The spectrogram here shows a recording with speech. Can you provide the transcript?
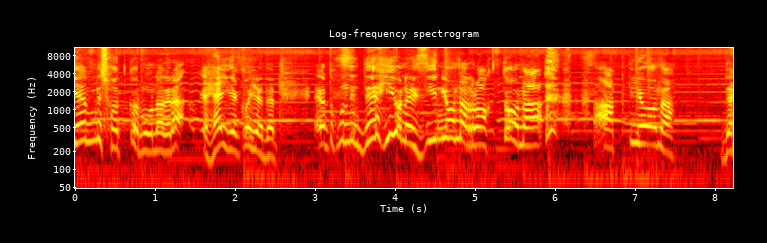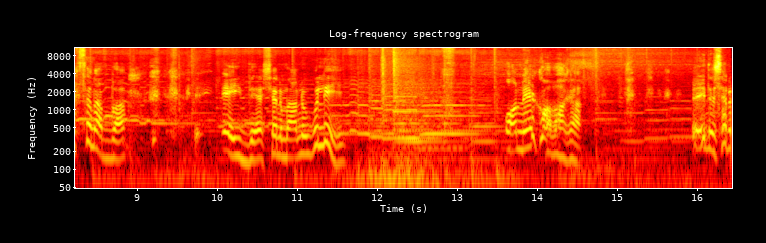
কেমনি শোধ করব ওনাদের? হ্যাঁ ইয়ে কইয়া দেন। এটা তো কোনদিন দেখিও নাই জিনিও না রক্ত না আত্মীয় না। দেখছেন আব্বা, এই দেশের মানুষগুলি অনেক অভাগা। এই দেশের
